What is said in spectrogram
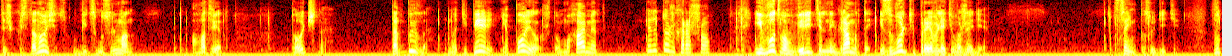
ты же крестоносец, убийца мусульман. А в ответ, точно, так было. Но теперь я понял, что Мухаммед это тоже хорошо. И вот вам верительные грамоты, извольте проявлять уважение. Сами посудите. Вот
